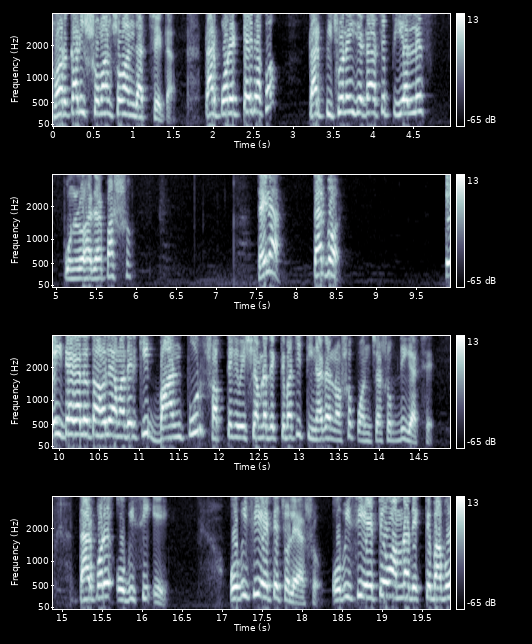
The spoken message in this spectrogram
সরকারির সমান সমান যাচ্ছে এটা। তারপরেরটাই দেখো, তার পিছনেই যেটা আছে পিয়ারলেস পনেরো হাজার পাঁচশো। তাই না? তারপর এইটা গেল তাহলে আমাদের কি? বানপুর সব থেকে বেশি আমরা দেখতে পাচ্ছি, তিন হাজার নশো পঞ্চাশ অব্দি গেছে। তারপরে ওবিসি এ ওবিসি এতে চলে আসো। ওবিসি এতেও আমরা দেখতে পাবো,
